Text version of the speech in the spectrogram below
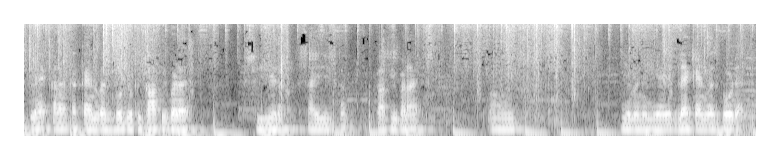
ब्लैक कलर का कैनवस बोर्ड जो कि काफ़ी बड़ा है। तो ये रहा साइज़ इसका, काफ़ी बड़ा है। और ये मैंने लिया ये ब्लैक कैनवस बोर्ड है।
